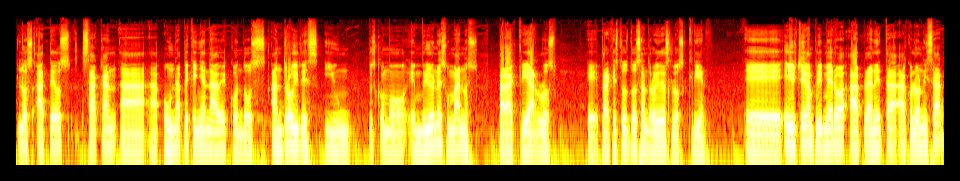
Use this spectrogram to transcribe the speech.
los ateos sacan a, una pequeña nave con dos androides y un pues como embriones humanos para criarlos, eh, para que estos dos androides los críen. Eh, ellos llegan primero al planeta a colonizar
